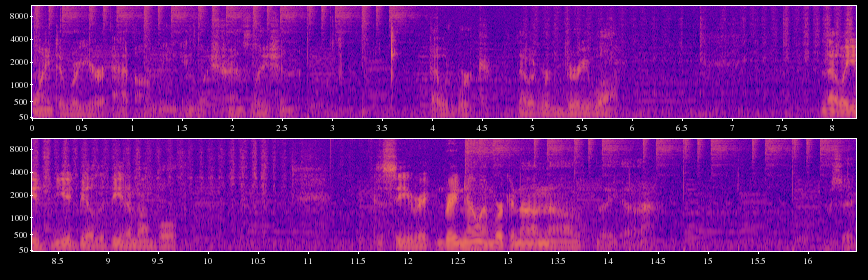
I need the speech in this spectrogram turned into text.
point of where you're at on the English translation. That would work. That would work very well. that way you'd, you'd be able to beat them on both. Because see, right, right now I'm working on uh, the, uh, was it?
